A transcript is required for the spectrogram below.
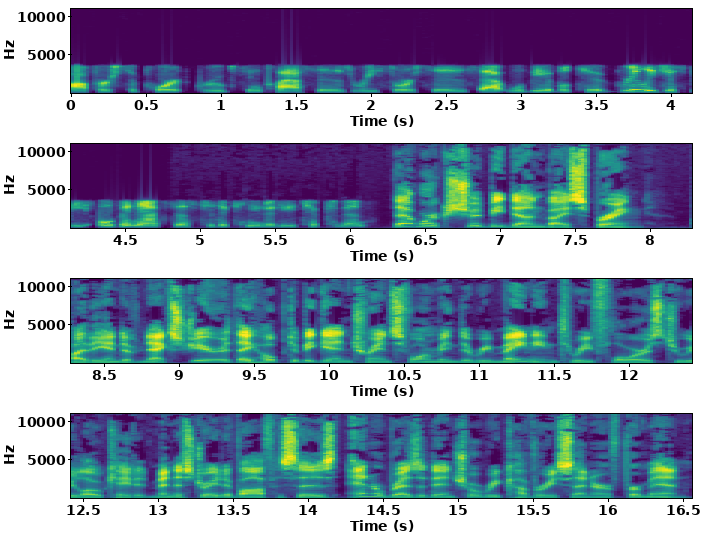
offer support groups and classes, resources that will be able to really just be open access to the community to come in. That work should be done by spring. By the end of next year, they hope to begin transforming the remaining three floors to relocate administrative offices and a residential recovery center for men.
